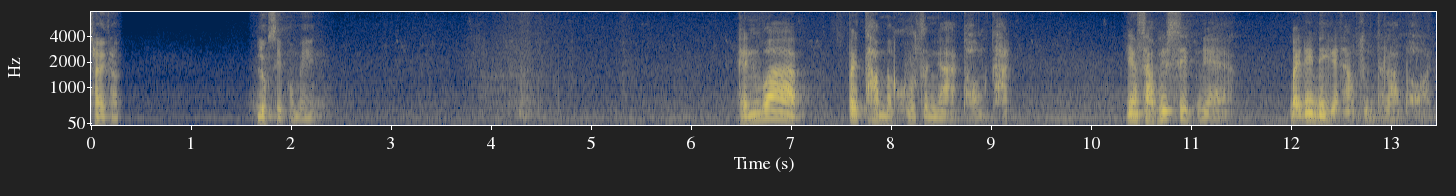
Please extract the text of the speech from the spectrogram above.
ใช่ครับ ลูกศิษย์ผมเอง เห็นว่าไปทำกับครูสง่าทองทัศน์อย่างสาวพิสิทธิ์เนี่ย ไปได้ดีกับทางสุนทราพรณ์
